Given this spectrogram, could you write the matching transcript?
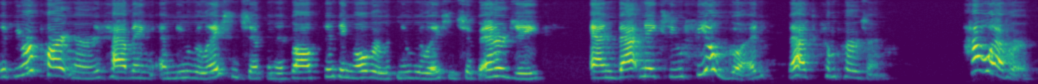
if your partner is having a new relationship and is all fizzing over with new relationship energy, and that makes you feel good, that's compersion. However,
